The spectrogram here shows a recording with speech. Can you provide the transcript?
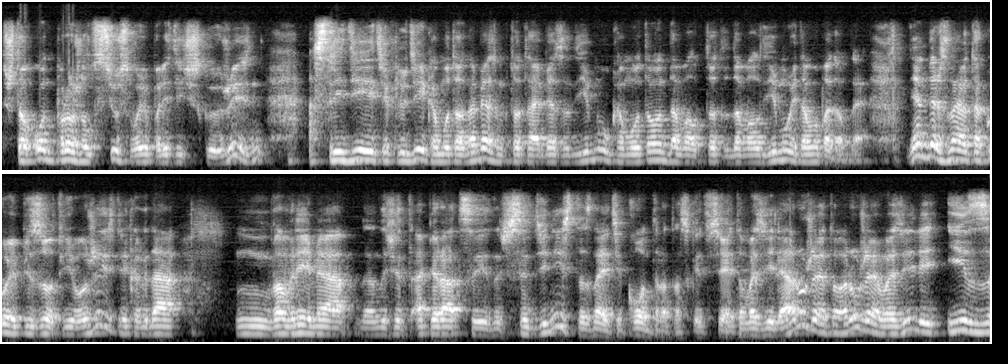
что он прожил всю свою политическую жизнь, а среди этих людей кому-то он обязан, кто-то обязан ему, кому-то он давал, кто-то давал ему и тому подобное. Я, например, знаю такой эпизод в его жизни, когда во время значит, операции значит, сандиниста, знаете, контра, так сказать, все это возили оружие, это оружие возили из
